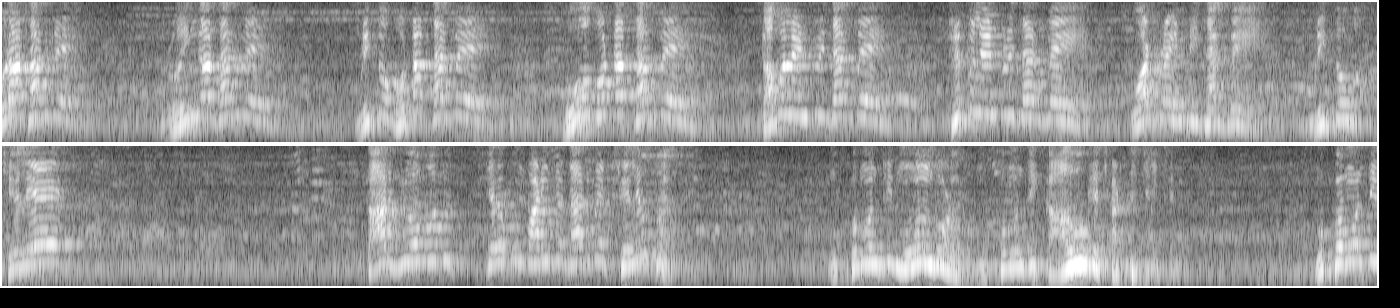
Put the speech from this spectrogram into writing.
ওরা থাকবে, রোহিঙ্গা থাকবে, মৃত ভোটার থাকবে, ভুয়ো ভোটার থাকবে। ডাবল এন্ট্রি থাকবে ট্রিপল এন্ট্রি থাকবে কোয়ার্টার এন্ট্রি থাকবে মৃত ছেলে, তার গৃহবধূ যেরকম বাড়িতে থাকবে, ছেলেও থাকবে মুখ্যমন্ত্রী মন বড়, মুখ্যমন্ত্রী কাউকে ছাড়তে চাইছেন। মুখ্যমন্ত্রী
